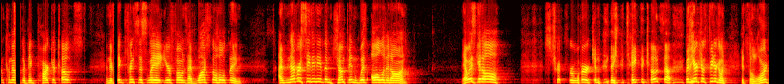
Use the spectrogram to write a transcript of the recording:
them come out with their big parka coats and their big Princess Leia earphones. I've watched the whole thing. I've never seen any of them jump in with all of it on. They always get all stripped for work and they take the coats off. But here comes Peter going, It's the Lord,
